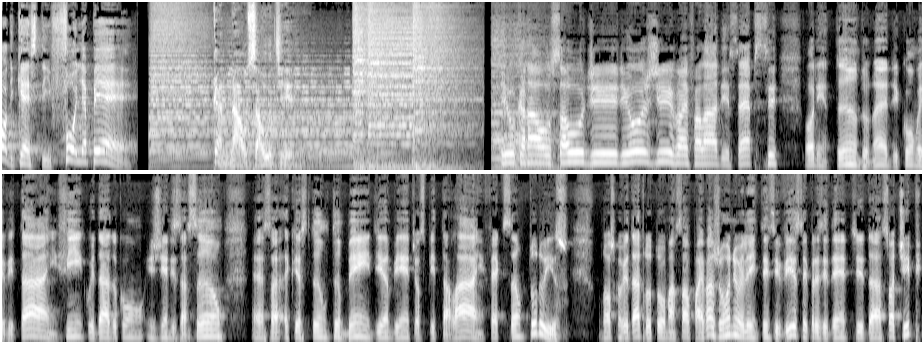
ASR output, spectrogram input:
Podcast Folha PE. Canal Saúde. E o canal Saúde de hoje vai falar de sepse, orientando né, de como evitar, enfim, cuidado com higienização, essa questão também de ambiente hospitalar, infecção, tudo isso. O nosso convidado, o doutor Marçal Paiva Júnior, ele é intensivista e presidente da SOTIP.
